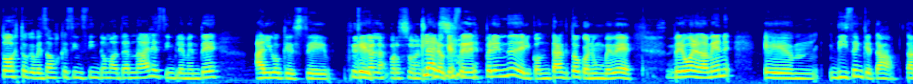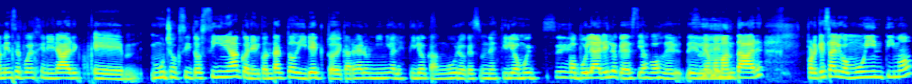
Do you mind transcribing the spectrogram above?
todo esto que pensamos que es instinto maternal es simplemente algo que se... Generan las personas. Claro, que se desprende del contacto con un bebé. Pero bueno, también em, dicen que ta, también se puede generar em, mucha oxitocina con el contacto directo de cargar a un niño al estilo canguro, que es un estilo muy popular, es lo que decías vos de, de amamantar, porque es algo muy íntimo.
